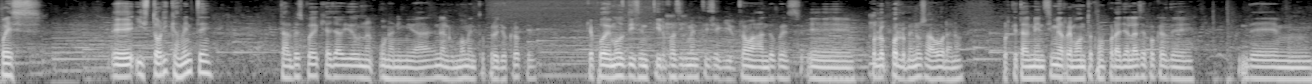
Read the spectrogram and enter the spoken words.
Pues eh, históricamente tal vez puede que haya habido una unanimidad en algún momento, pero yo creo que, que podemos disentir fácilmente y seguir trabajando pues eh, por, lo, por lo menos ahora, ¿no? Porque también si me remonto como por allá en las épocas de... de mm,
